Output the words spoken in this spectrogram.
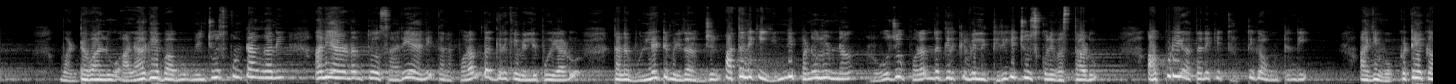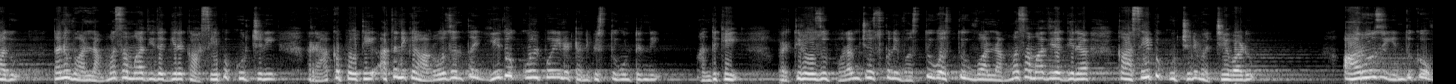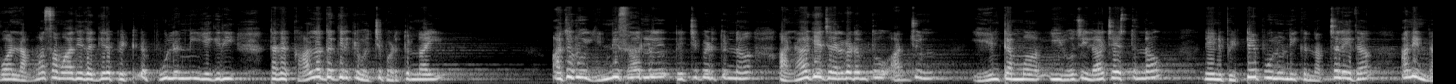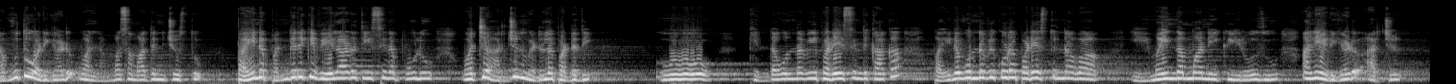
వంటవాళ్ళు అలాగే బాబు మేము చూసుకుంటాం గాని అని అనడంతో సరే అని తన పొలం దగ్గరికి వెళ్ళిపోయాడు. తన బుల్లెట్ మీద అర్జున్ అతనికి ఎన్ని పనులున్నా రోజు పొలం దగ్గరికి వెళ్ళి తిరిగి చూసుకుని వస్తాడు. అప్పుడే అతనికి తృప్తిగా ఉంటుంది. అది ఒక్కటే కాదు తను వాళ్ళ అమ్మ సమాధి దగ్గర కాసేపు కూర్చుని రాకపోతే అతనికి ఆ రోజంతా ఏదో కోల్పోయినట్టు అనిపిస్తూ ఉంటుంది. అందుకే ప్రతిరోజు పొలం చూసుకుని వస్తూ వస్తూ వాళ్ళ అమ్మ సమాధి దగ్గర కాసేపు కూర్చుని వచ్చేవాడు. ఆ రోజు ఎందుకో వాళ్ళ అమ్మ సమాధి దగ్గర పెట్టిన పూలన్నీ ఎగిరి తన కాళ్ళ దగ్గరికి వచ్చి పడుతున్నాయి. అతడు ఎన్నిసార్లు తెచ్చి పెడుతున్నా అలాగే జరగడంతో అర్జున్ ఏంటమ్మా ఈరోజు ఇలా చేస్తున్నావు? నేను పెట్టే పూలు నీకు నచ్చలేదా? అని నవ్వుతూ అడిగాడు వాళ్ళమ్మ సమాధిని చూస్తూ. పైన పందిరికి వేలాడ తీసిన పూలు వచ్చి అర్జున్ మెడలో పడ్డది. ఓహో కింద ఉన్నవి పడేసింది కాక పైన ఉన్నవి కూడా పడేస్తున్నావా? ఏమైందమ్మా నీకు ఈరోజు? అని అడిగాడు అర్జున్.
